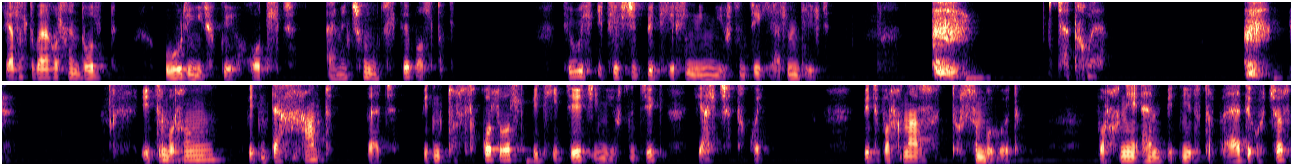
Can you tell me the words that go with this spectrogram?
ялалт байгуулахын тулд өөрийн ирэхгүй худалж, аминчхан үзэлтэй болдог. Тэгвэл итгэгчид бид хэрхэн энэ ертөнцийг ялан дийлж чадах вэ? Эзэн бурхан бидэнтэй хамт байж бидэнд туслахгүй бол бид хизээж энэ ертөнцийг ялж чадахгүй. Бид бурханаар төрсөн бөгөөд бурханы ам бидний дотор байдаг учраас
